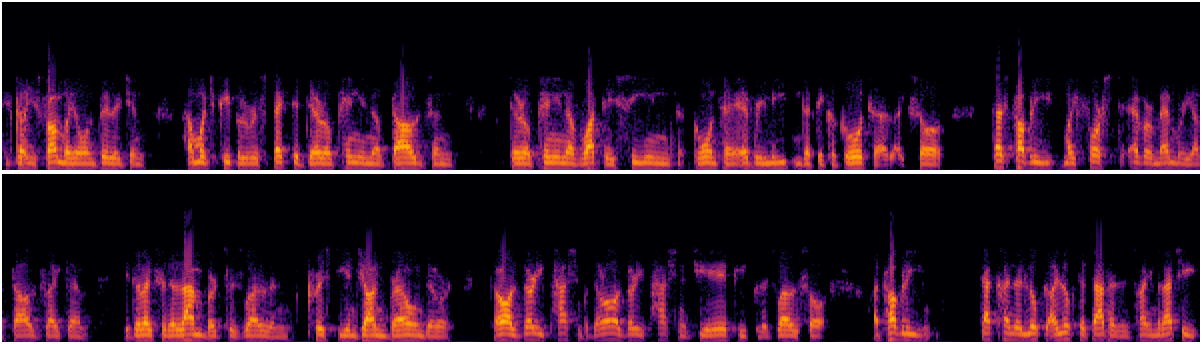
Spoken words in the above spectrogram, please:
these guys from my own village, and how much people respected their opinion of dogs and their opinion of what they seen going to every meeting that they could go to. Like so, that's probably my first ever memory of dogs. Like um, the likes of the Lamberts as well, and Christy and John Brown. They were they're all very passionate, but they're all very passionate GAA people as well. So I probably that kind of look. I looked at that at the time, and actually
